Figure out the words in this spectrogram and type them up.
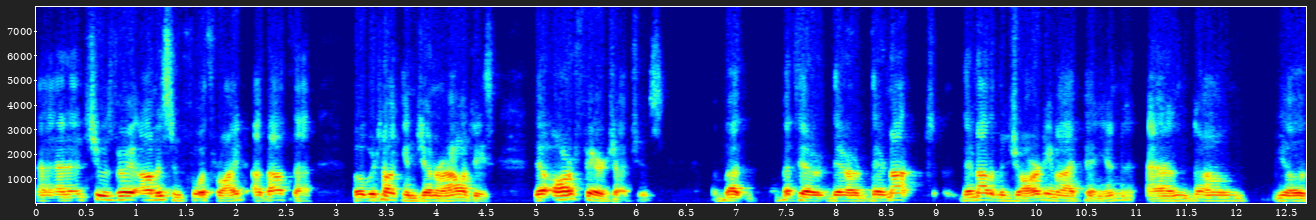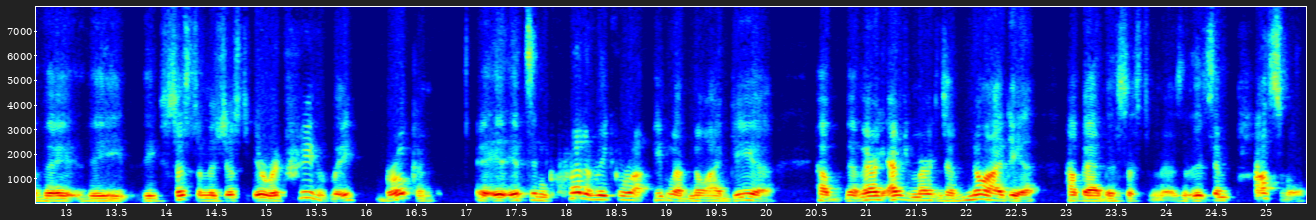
And, and, she was very honest and forthright about that. But we're talking generalities. There are fair judges, but but they're they're they're not they're not a majority, in my opinion, and um, you know the the the system is just irretrievably broken. It, it's incredibly corrupt. People have no idea how the American average Americans have no idea how bad this system is. It's impossible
